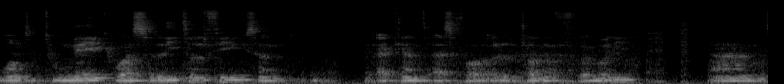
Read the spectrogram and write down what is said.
wanted to make was little things, and I can't ask for a ton of uh, money. And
